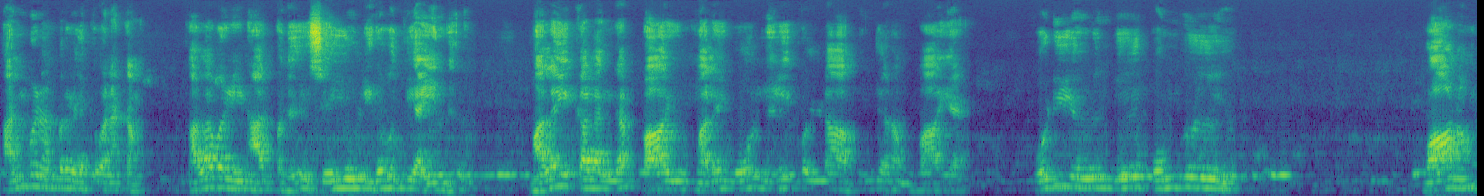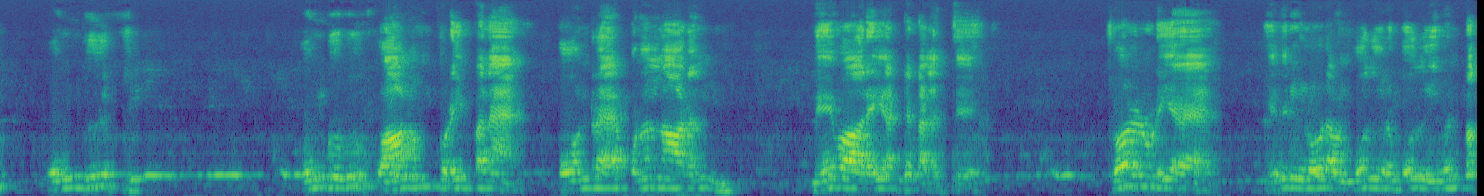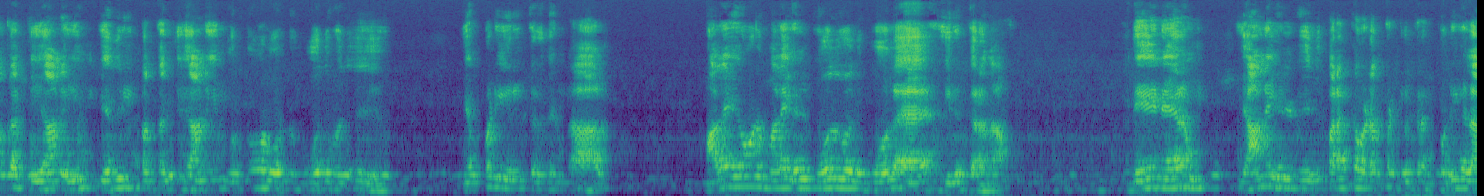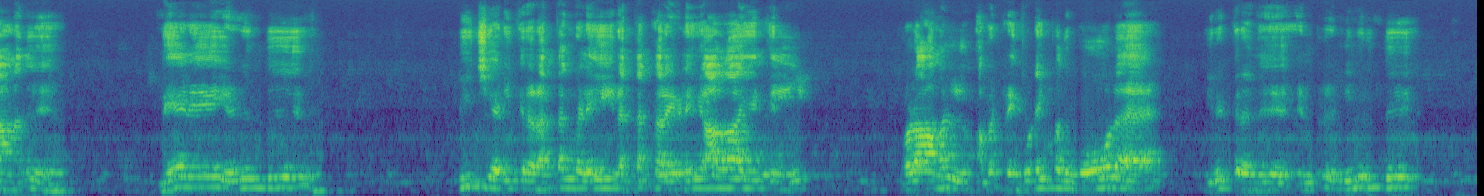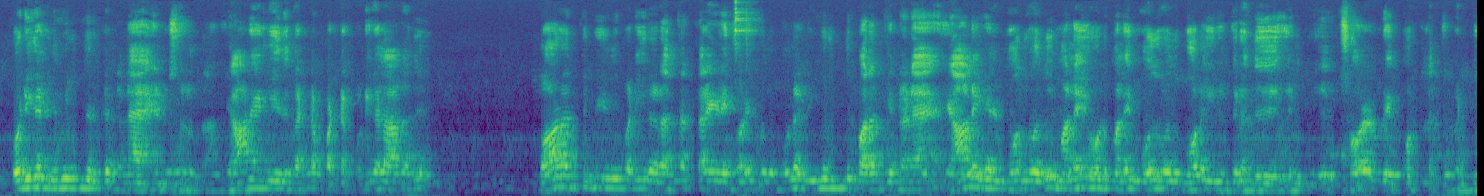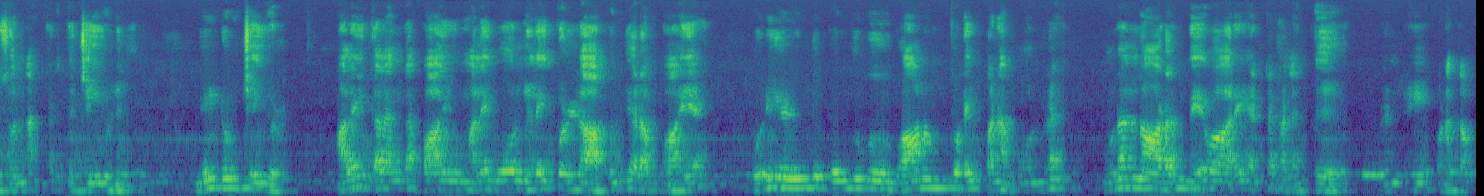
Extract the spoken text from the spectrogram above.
அன்பு நண்பர்களுக்கு வணக்கம். களவழி நாற்பது செய்யுள் இருபத்தி ஐந்து. மலை கலங்க பாயும் மலை போல் நிலை கொள்ளா குஞ்சரம் பாய. ஒடி எழுந்து பொங்கு. வானம் பொங்கு. பொங்குவு வானம் துடைப்பன போன்ற புனல்நாடன் மேவாரை அட்டகளத்து சோழனுடைய எதிரிகளோடு அவன் மோதுகிற போது இவன் பக்கத்து யானையும் எதிரி பக்கத்து யானையும் ஒன்றோடு ஒன்று மோதுவது எப்படி இருக்கிறது என்றால் மலையோடு மலைகள் மோதுவது போல இருக்கிறதாம் அதே நேரம் யானைகள் மீது பறக்க விடப்பட்டிருக்கிற கொடிகளானது மேலே எழுந்து பீச்சி அடிக்கிற ரத்தங்களை இரத்தக்கரைகளை ஆகாயத்தில் தொடாமல் அவற்றை துடைப்பது போல இருக்கிறது என்று நிமிர்ந்து கொடிகள் நிமிர்ந்து இருக்கின்றன என்று சொல்கிறார் யானை மீது கட்டப்பட்ட கொடிகளானது வானத்து மீது படுகிற ரத்தக்கரைகளை குறைப்பது போல நிமிர்ந்து பறக்கின்றன. யானைகள் மோதுவது மலையோடு மலை மோதுவது போல இருக்கிறது என்று சோழனுடைய போர்க்களத்தை பற்றி சொன்ன அடுத்த செய்யுள் மீண்டும் செய்யுள். மலை கலங்க பாயும் மலை போல் நிலை கொள்ளா குஞ்சரம் பாய ஒளியெழுந்து பொங்கு வானம் துடைப்பன போன்ற உடல் நாடன் மேவாரை அட்டகளத்து நன்றி வணக்கம்.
